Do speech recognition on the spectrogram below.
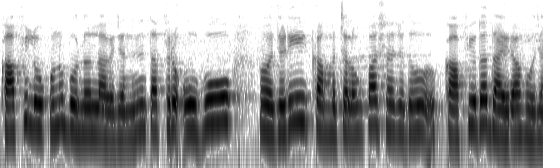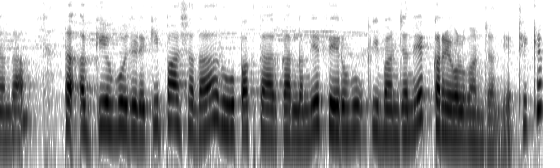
ਕਾਫੀ ਲੋਕ ਉਹਨੂੰ ਬੋਲਣ ਲੱਗ ਜਾਂਦੇ ਨੇ ਤਾਂ ਫਿਰ ਉਹ ਜਿਹੜੀ ਕੰਮ ਚਲਾਊ ਭਾਸ਼ਾ ਜਦੋਂ ਕਾਫੀ ਉਹਦਾ ਦਾਇਰਾ ਹੋ ਜਾਂਦਾ। ਤਾਂ ਅੱਗੇ ਉਹ ਜਿਹੜੇ ਕਿ ਭਾਸ਼ਾ ਦਾ ਰੂਪ ਅਖਤਿਆਰ ਕਰ ਲੈਂਦੀ ਹੈ ਫਿਰ ਉਹ ਕੀ ਬਣ ਜਾਂਦੀ ਹੈ ਕਰਿਓਲ ਬਣ ਜਾਂਦੀ ਹੈ ਠੀਕ ਹੈ?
